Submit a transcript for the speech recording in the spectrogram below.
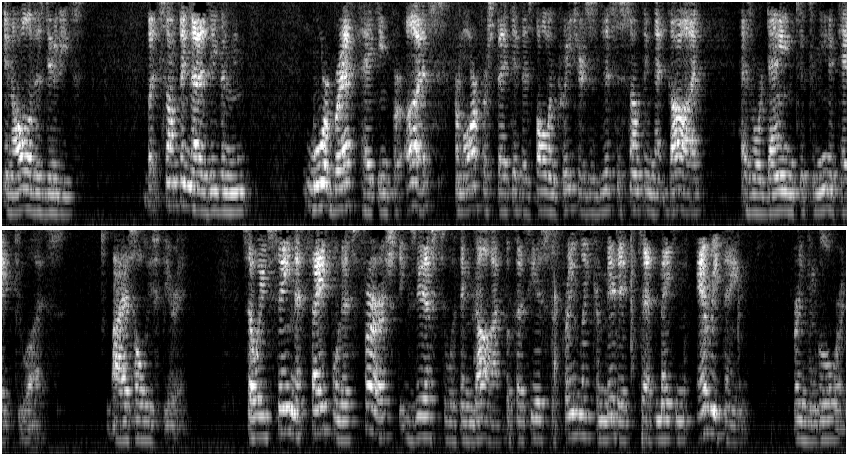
in all of his duties. But something that is even more breathtaking for us, from our perspective as fallen creatures, is this is something that God has ordained to communicate to us by His Holy Spirit. So we've seen that faithfulness first exists within God because He is supremely committed to making everything bring Him glory.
